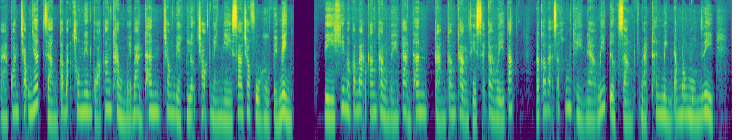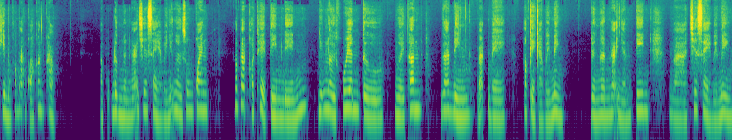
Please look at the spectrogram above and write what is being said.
và quan trọng nhất rằng các bạn không nên quá căng thẳng với bản thân trong việc lựa chọn ngành nghề sao cho phù hợp với mình. Vì khi mà các bạn căng thẳng với bản thân, càng căng thẳng thì sẽ càng bế tắc và các bạn sẽ không thể nào biết được rằng bản thân mình đang mong muốn gì khi mà các bạn quá căng thẳng. Và cũng đừng ngần ngại chia sẻ với những người xung quanh. Các bạn có thể tìm đến những lời khuyên từ người thân, gia đình, bạn bè hoặc kể cả với mình đừng ngần ngại nhắn tin và chia sẻ với mình.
